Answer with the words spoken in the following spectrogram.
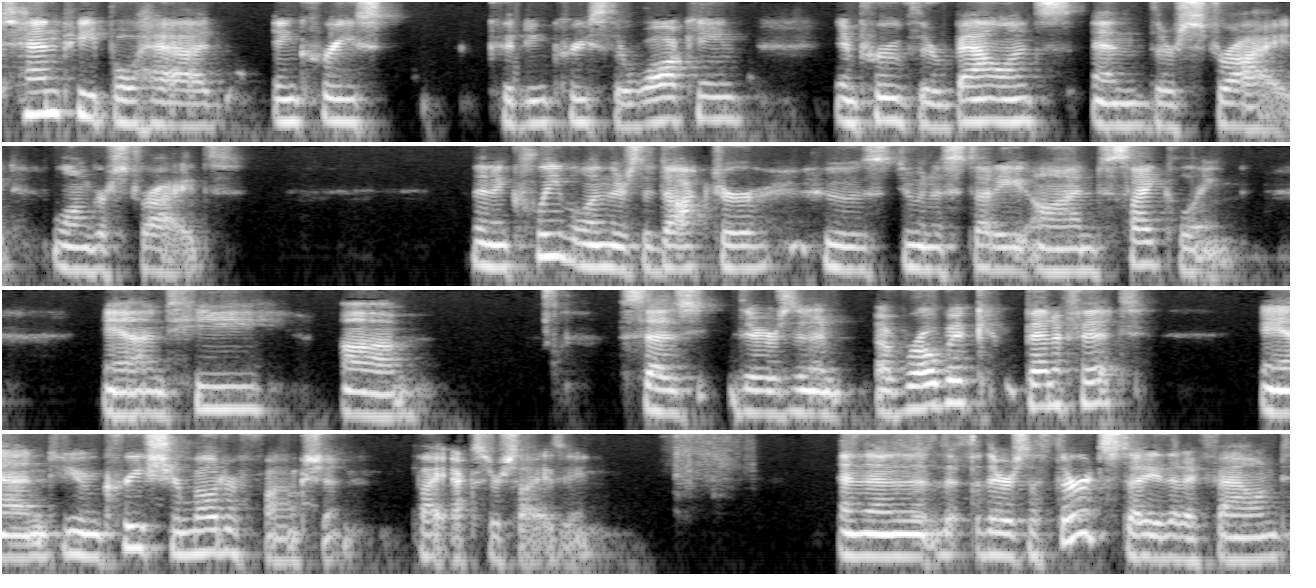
10 people had increased, could increase their walking, improve their balance and their stride, longer strides. Then in Cleveland, there's a doctor who's doing a study on cycling, and he um, says there's an aerobic benefit and you increase your motor function by exercising. And then there's a third study that I found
